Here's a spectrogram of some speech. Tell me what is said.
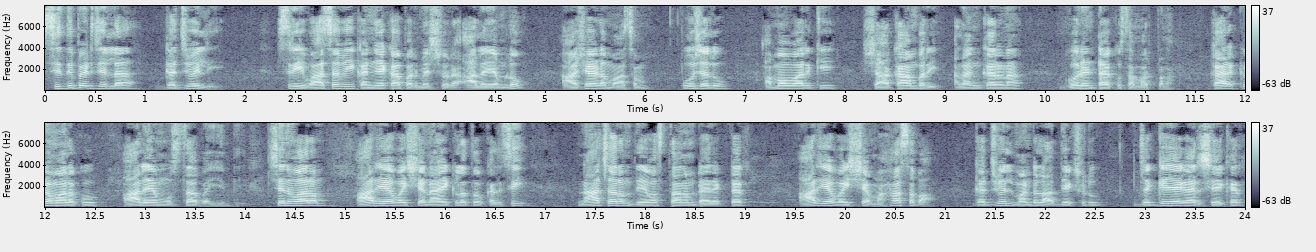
సిద్దిపేట జిల్లా గజ్వెల్లి శ్రీ వాసవి కన్యకా పరమేశ్వర ఆలయంలో ఆషాఢ మాసం పూజలు అమ్మవారికి శాకాంబరి అలంకరణ గోరెంటాకు సమర్పణ కార్యక్రమాలకు ఆలయం ముస్తాబయ్యింది. శనివారం ఆర్య వైశ్య నాయకులతో కలిసి నాచారం దేవస్థానం డైరెక్టర్ ఆర్య వైశ్య మహాసభ గజ్వెల్ మండల అధ్యక్షుడు జగ్గయ్య గారి శేఖర్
